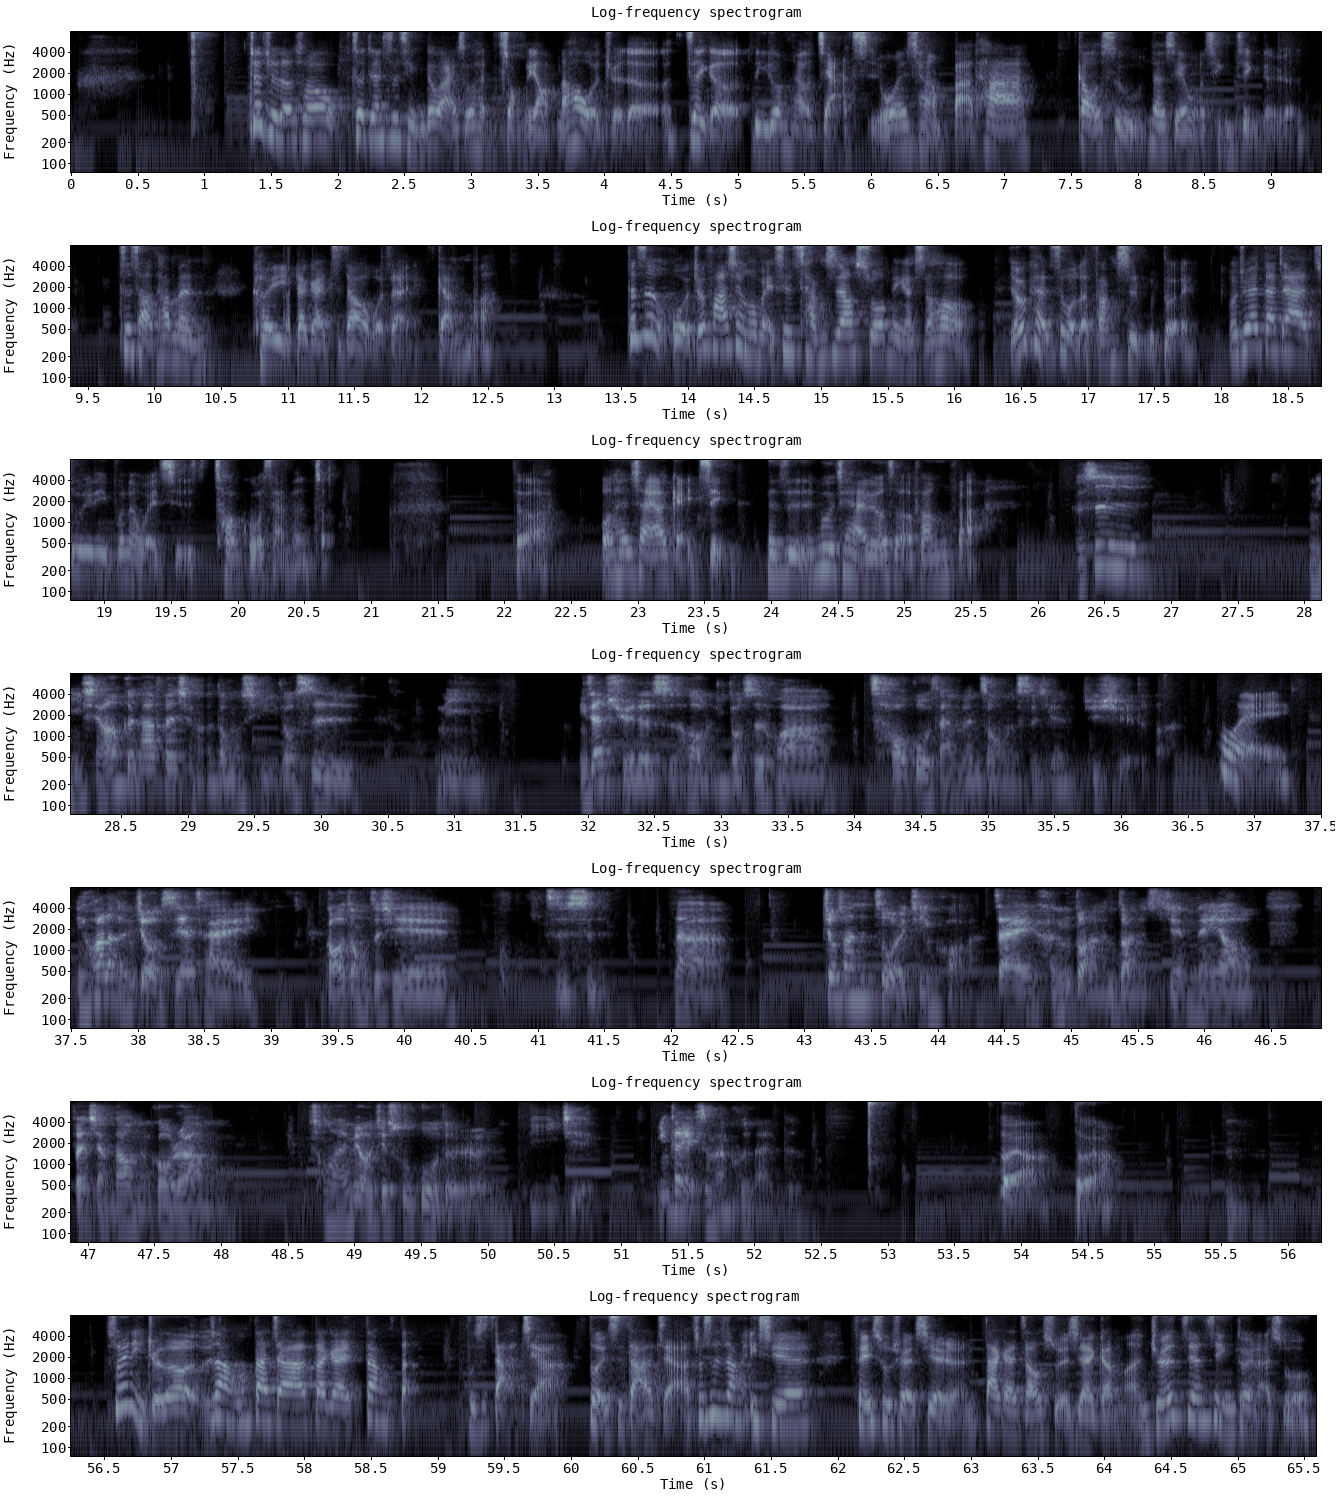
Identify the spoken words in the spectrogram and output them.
就觉得说这件事情对我来说很重要，然后我觉得这个理论很有价值，我很想把它。告诉那些我亲近的人，至少他们可以大概知道我在干嘛。但是我就发现，我每次尝试要说明的时候，有可能是我的方式不对。我觉得大家的注意力不能维持超过三分钟，对吧？我很想要改进，但是目前还没有什么方法。可是你想要跟他分享的东西，都是你你在学的时候，你都是花。超过三分钟的时间去学的吧？对，你花了很久的时间才搞懂这些知识，那就算是作为精华，在很短很短的时间内要分享到能够让从来没有接触过的人理解，应该也是蛮困难的。对啊，对啊，嗯，所以你觉得让大家大概当大。不是大家，对，是大家，就是让一些非数学系的人大概知道数学系在干嘛。你觉得这件事情对你来说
